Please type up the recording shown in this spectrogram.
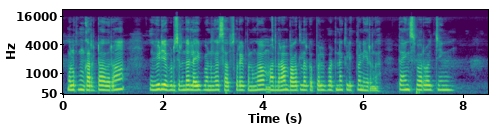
உங்களுக்கும் கரெக்டாக வரும். இந்த வீடியோ பிடிச்சிருந்தா லைக் பண்ணுங்கள் சப்ஸ்கிரைப் பண்ணுங்கள் மறந்துடாமல் பக்கத்தில் இருக்க பெல் பட்டனை கிளிக் பண்ணிடுங்க தேங்க்ஸ் ஃபார் வாட்சிங்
